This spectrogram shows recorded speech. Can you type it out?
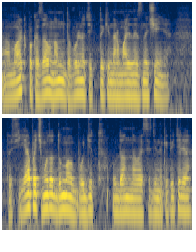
Mark показал нам довольно-таки нормальное значение. То есть я почему-то думал, будет у данного SSD накопителя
